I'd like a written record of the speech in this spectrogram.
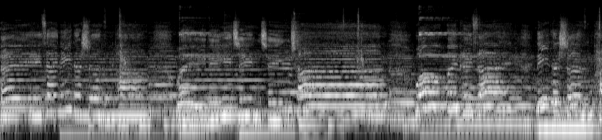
陪在你的身旁，为你轻轻唱。我会陪在你的身旁。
